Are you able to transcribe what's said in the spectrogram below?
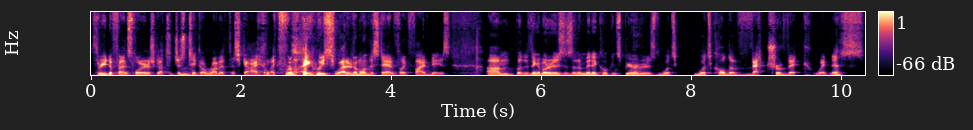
three defense lawyers got to just Hmm. take a run at this guy. Like for like we sweated him on the stand for like five days. Um, but the thing about it is is an admitted co-conspirator is what's what's called a Vetrovec witness.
